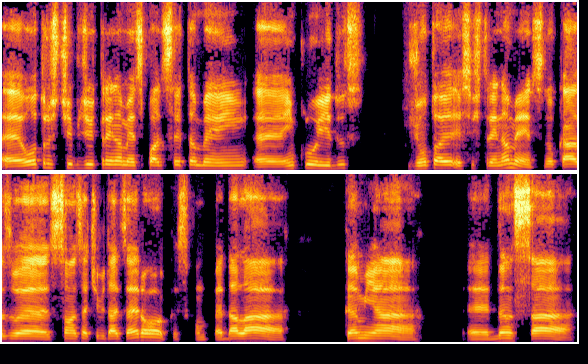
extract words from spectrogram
É, outros tipos de treinamentos podem ser também é, incluídos junto a esses treinamentos. No caso, é, são as atividades aeróbicas, como pedalar, caminhar, é, dançar,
